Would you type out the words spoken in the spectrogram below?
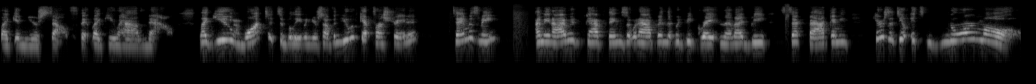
like in yourself that like you have now like you wanted to believe in yourself and you would get frustrated same as me i mean i would have things that would happen that would be great and then i'd be set back i mean here's the deal it's normal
